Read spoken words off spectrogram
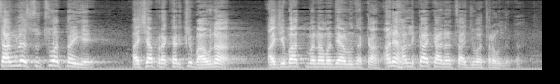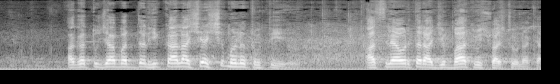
चांगलं सुचवत नाहीये अशा प्रकारची भावना अजिबात मनामध्ये आणू नका आणि हलका कानाचा अजिबात राहू नका. अगं तुझ्याबद्दल ही काल अशी अशी म्हणत होती. असल्यावर तर अजिबात विश्वास ठेवू नका.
